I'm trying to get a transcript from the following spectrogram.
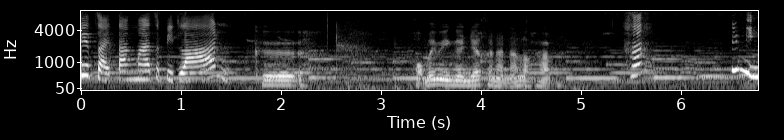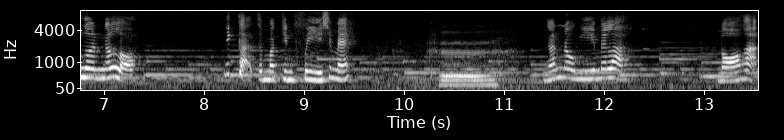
รีบๆจ่ายตังค์มาจะปิดร้าน คือ ผมไม่มีเงินเยอะขนาดนั้นหรอกครับ ฮะ ไม่มีเงินงั้นเหรอ นี่กะจะมากินฟรีใช่ไหม คือ งั้นเอางี้ไหมล่ะ น้องอะ่ะ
